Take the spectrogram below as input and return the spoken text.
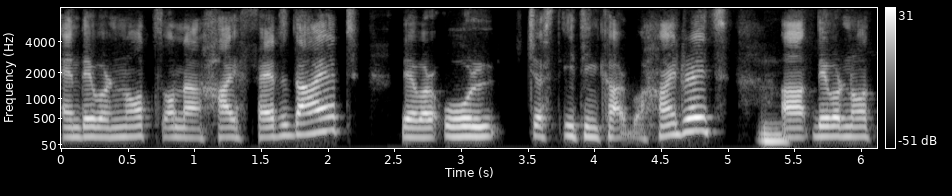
And they were not on a high fat diet. They were all just eating carbohydrates. Mm. Uh, they were not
